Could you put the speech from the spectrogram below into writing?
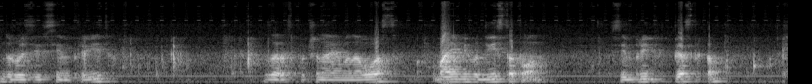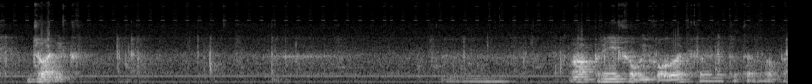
Друзі, всім привіт! Зараз починаємо навоз. Маємо його 200 тонн. Всім привіт підписникам. Джонік. О, приїхав і вже тут. Опа.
